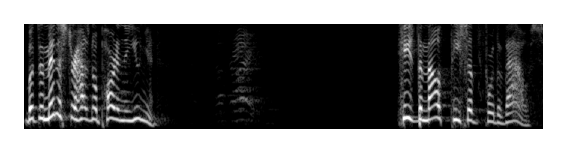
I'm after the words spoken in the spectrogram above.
But the minister has no part in the union. He's the mouthpiece of, for the vows.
